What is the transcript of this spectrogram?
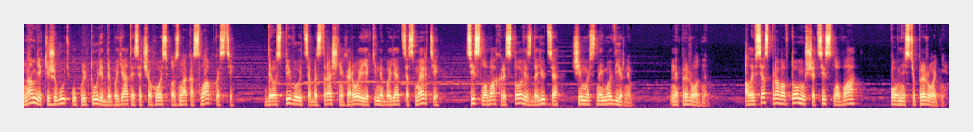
Нам, які живуть у культурі, де боятися чогось ознака слабкості, де оспівуються безстрашні герої, які не бояться смерті, ці слова Христові здаються чимось неймовірним, неприродним. Але вся справа в тому, що ці слова повністю природні.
